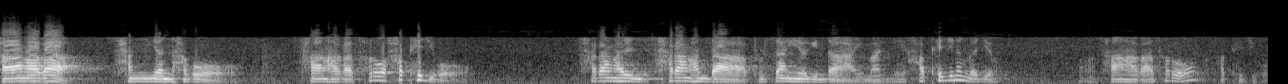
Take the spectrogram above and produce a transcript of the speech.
상하가 상년하고, 상하가 서로 합해지고, 사랑할, 사랑한다, 불쌍히 여긴다, 이 말이 합해지는 거죠. 어, 상하가 서로 합해지고,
